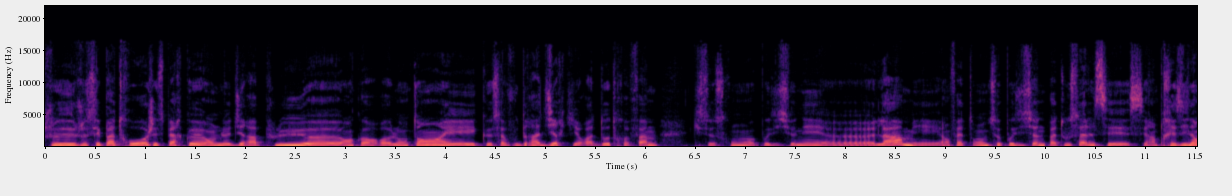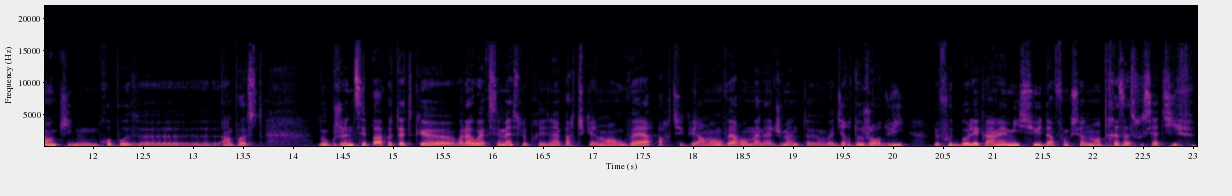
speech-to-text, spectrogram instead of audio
Je, je sais pas trop. J'espère qu'on me le dira plus euh, encore longtemps et que ça voudra dire qu'il y aura d'autres femmes qui se seront positionnées euh, là. Mais en fait, on ne se positionne pas tout seul. C'est un président qui nous propose euh, un poste. Donc je ne sais pas, peut-être que voilà, au FCMS, le président est particulièrement ouvert, particulièrement ouvert au management, on va dire, d'aujourd'hui. Le football est quand même issu d'un fonctionnement très associatif.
